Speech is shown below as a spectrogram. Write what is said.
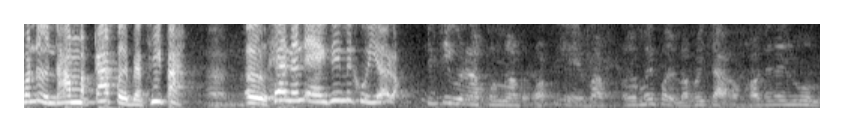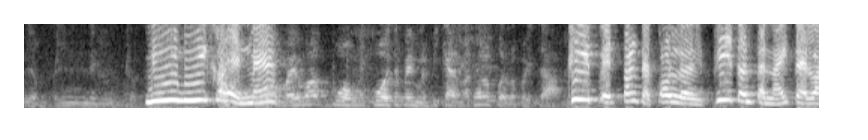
คนอื่นทำมากล้าเปิดแบบพี่ปะอ่าเออแค่นั้นเองพี่ไม่คุยเยอะหรอกจริงๆเวลาคนมาบอกว่าพี่เอ๋แบบเออไม่เปิดรับบริจาคกับเขาจะได้ร่วมอย่างเป็นอย่างนี้มีมีก็เห็นไหมบอกไหมว่ากลัวกลัวจะเป็นเหมือนพี่การมาถ้าเราเปิดรับบริจาคพี่เป็นตั้งแต่ต้นเลย พี่ตั้งแต่ไหนแต่ไร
